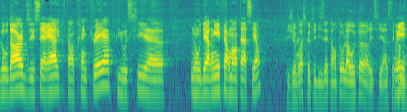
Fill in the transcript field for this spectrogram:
l'odeur du céréal qui est en train de cuire, puis aussi nos dernières fermentations. Puis je vois ce que tu disais tantôt, la hauteur ici. Hein? C'est Oui. comme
